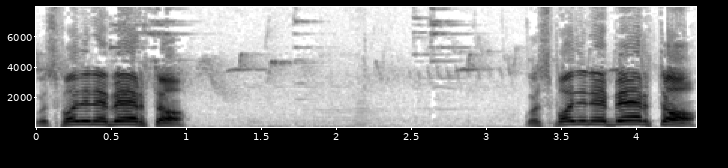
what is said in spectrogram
Gospodine Berto! Gospodine Berto!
